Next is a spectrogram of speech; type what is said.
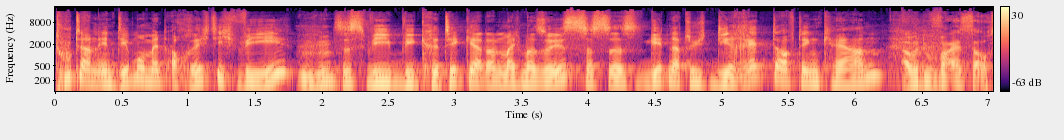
tut dann in dem Moment auch richtig weh. Mhm. Es ist wie, wie Kritik ja dann manchmal so ist. Das, das geht natürlich direkt auf den Kern. Aber du weißt auch,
